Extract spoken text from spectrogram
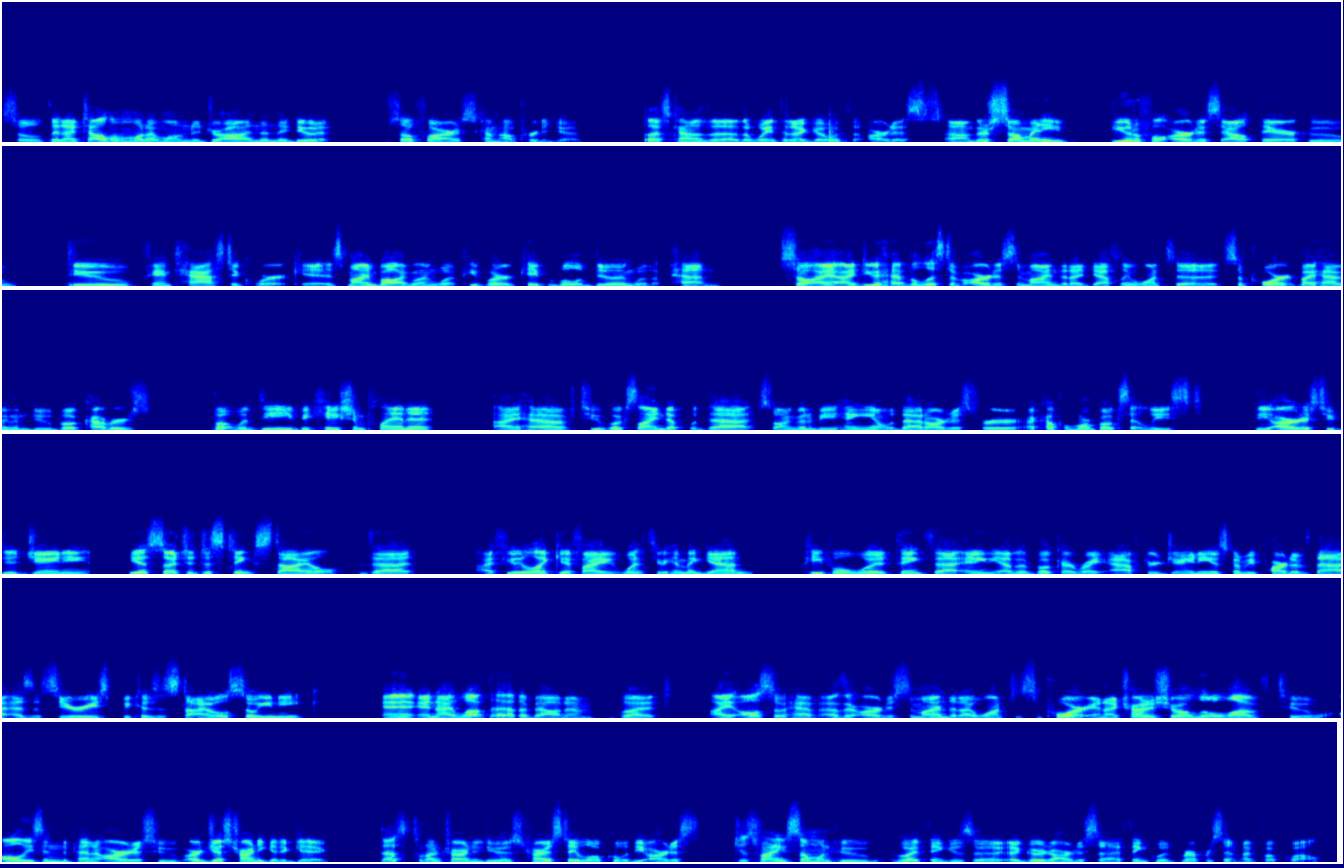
So then I tell them what I want them to draw, and then they do it. So far, it's come out pretty good. So that's kind of the the way that I go with the artists. Um, there's so many beautiful artists out there who do fantastic work. It's mind boggling what people are capable of doing with a pen. So I, I, do have a list of artists in mind that I definitely want to support by having them do book covers. But with the Vacation Planet, I have two books lined up with that. So I'm going to be hanging out with that artist for a couple more books at least. The artist who did Janie, he has such a distinct style that I feel like if I went through him again, people would think that any other book I write after Janie is going to be part of that as a series because his style is so unique. And, and I love that about him. But I also have other artists in mind that I want to support. And I try to show a little love to all these independent artists who are just trying to get a gig. That's what I'm trying to do is try to stay local with the artists just finding someone who who I think is a, a good artist that I think would represent my book well.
